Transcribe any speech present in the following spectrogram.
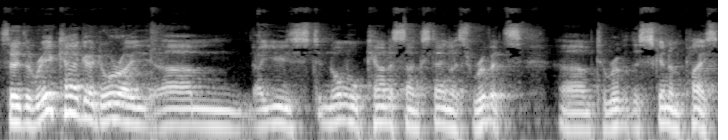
So the rear cargo door, I, um, I used normal countersunk stainless rivets um, to rivet the skin in place.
